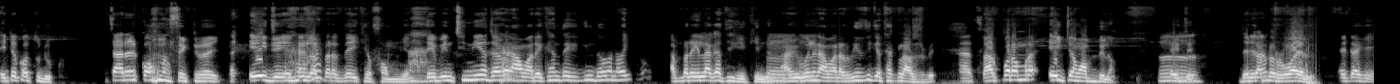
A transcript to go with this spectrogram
এটা কতটুকু? চারের কম আছে একটু ভাই। এই যে এগুলো আপনারা দেখে ফর্ম নিয়ে টেপ ইঞ্চি নিয়ে যাবেন হ্যাঁ। আমার এখান থেকে কিনতে হবে না ভাই। আপনার এলাকা থেকে কিনবেন আমি। বলি না আমার রিজিকে থাকলে আসবে। আচ্ছা। তারপর আমরা এইটা মাপ দিলাম। এই যে যেটা। আপনার রয়্যাল। এটা কি?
